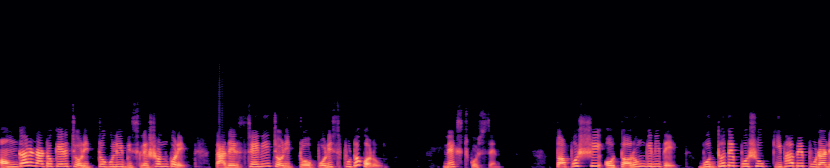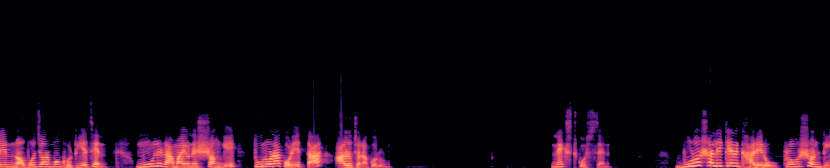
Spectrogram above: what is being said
অঙ্গার নাটকের চরিত্রগুলি বিশ্লেষণ করে তাদের শ্রেণি চরিত্র পরিস্ফুট করো। নেক্সট কোশ্চেন তপস্বী ও তরঙ্গিনীতে বুদ্ধদেব বসু কীভাবে পুরাণের নবজন্ম ঘটিয়েছেন মূল রামায়ণের সঙ্গে তুলনা করে তা আলোচনা করুন। নেক্সট কোশ্চেন বুড়ো শালিকের ঘাড়েরও প্রহসনটি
